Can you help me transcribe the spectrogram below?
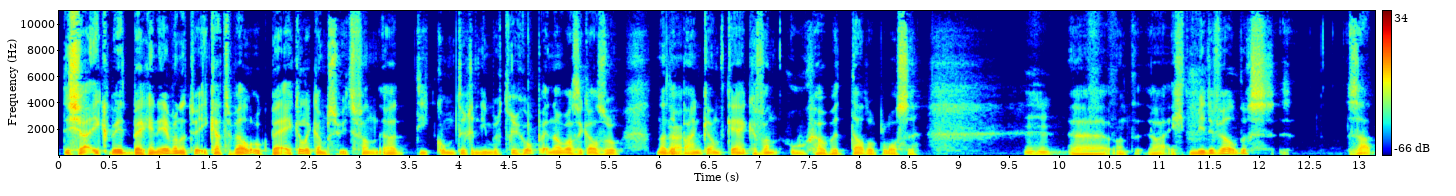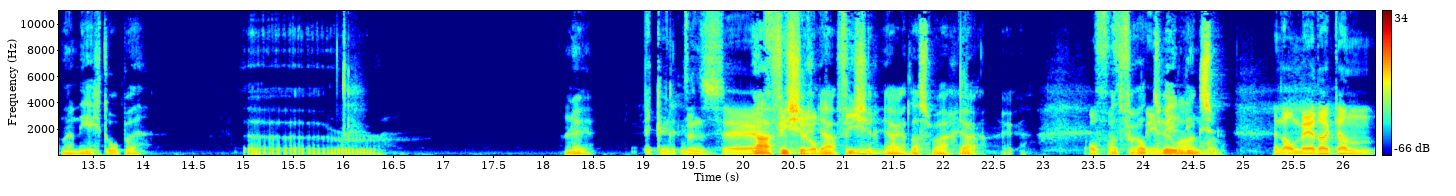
dus ja, ik weet bij geen een van de twee. Ik had wel ook bij Ekkelenkamp zoiets van, ja, die komt er niet meer terug op. En dan was ik al zo naar de ja. bank aan het kijken van, hoe gaan we dat oplossen? Mm want ja, echt middenvelders zaten er niet echt op, hè. Uh, nee. Ik weet het niet. Tenzij ah, Fischer, ja, Fischer. Ja, dat is waar, ja. Of, of vooral twee linkse. En Almeida kan,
